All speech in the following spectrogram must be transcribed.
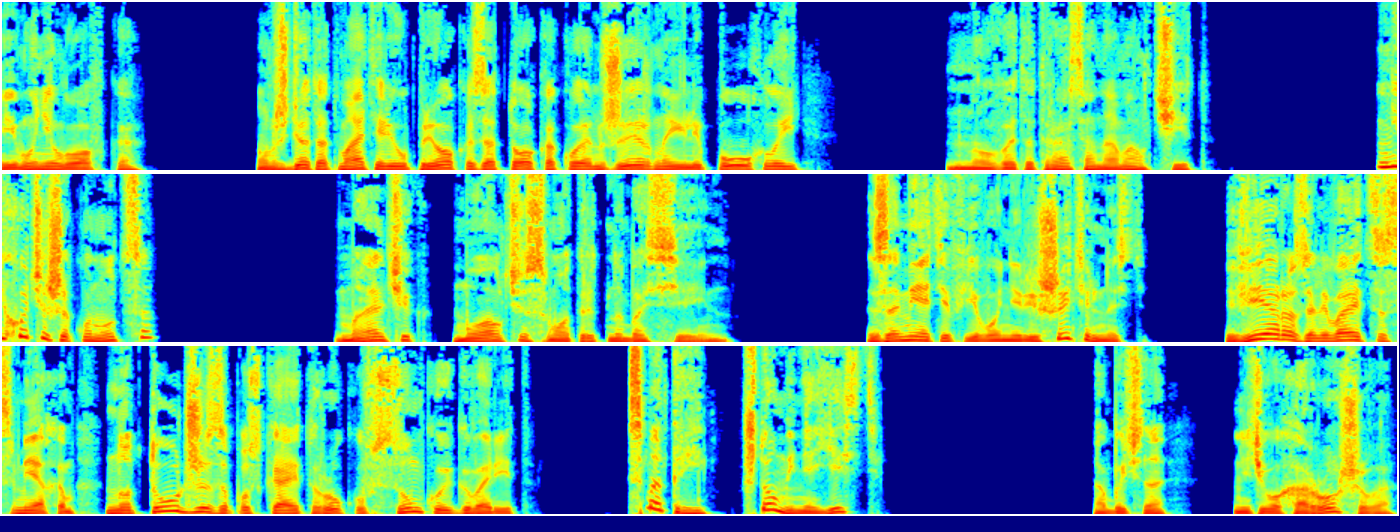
и ему неловко. Он ждет от матери упрека за то, какой он жирный или пухлый, но в этот раз она молчит. «Не хочешь окунуться?» Мальчик молча смотрит на бассейн. Заметив его нерешительность, Вера заливается смехом, но тут же запускает руку в сумку и говорит. «Смотри, что у меня есть?» Обычно ничего хорошего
